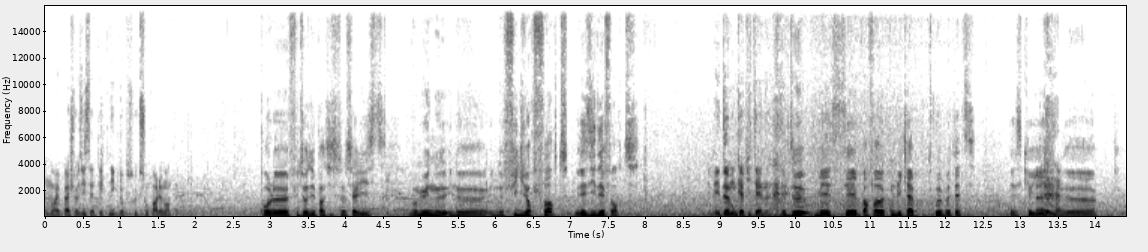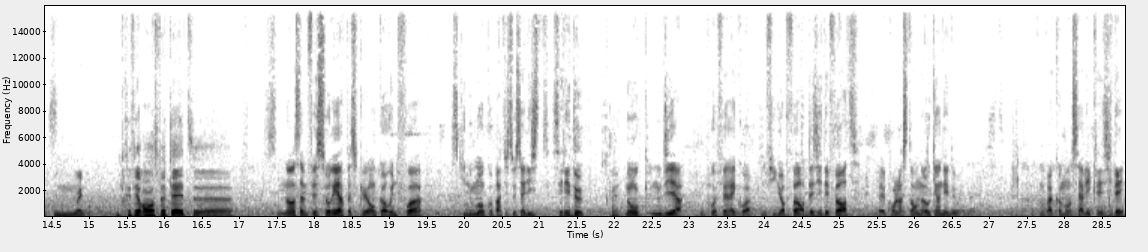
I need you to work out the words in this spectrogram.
on n'aurait pas choisi cette technique d'obstruction parlementaire. Pour le futur du Parti socialiste, il vaut mieux une, figure forte ou des idées fortes? Les deux, mon capitaine. Les deux, mais c'est parfois compliqué à trouver peut-être? Est-ce qu'il y a une, préférence peut-être euh? Non, ça me fait sourire parce que, encore une fois, ce qui nous manque au Parti socialiste, c'est les deux. Donc, nous dire, vous préférez quoi? Une figure forte, des idées fortes? Ben, Pour l'instant, on n'a aucun des deux. On va commencer avec les idées.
